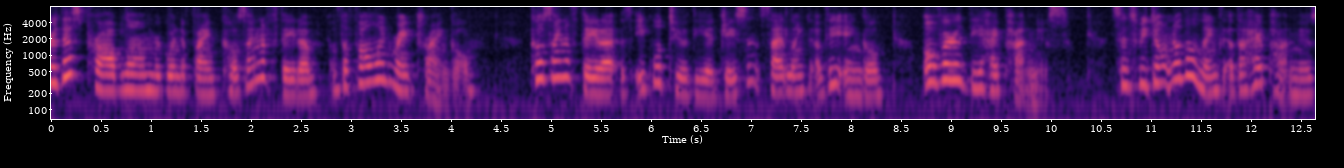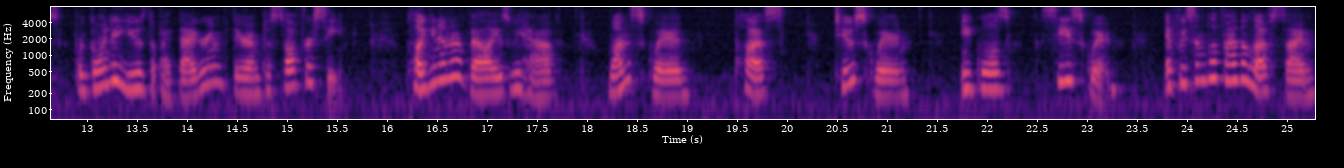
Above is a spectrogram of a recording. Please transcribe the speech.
For this problem, we're going to find cosine of theta of the following right triangle. Cosine of theta is equal to the adjacent side length of the angle over the hypotenuse. Since we don't know the length of the hypotenuse, we're going to use the Pythagorean theorem to solve for c. Plugging in our values, we have 1 squared plus 2 squared equals c squared. If we simplify the left side,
